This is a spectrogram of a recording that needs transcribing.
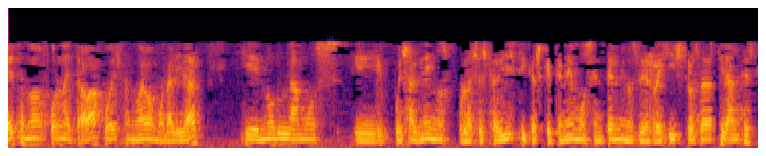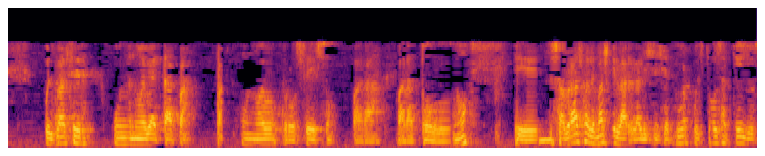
esta nueva forma de trabajo, a esta nueva modalidad que no dudamos, eh, pues al menos por las estadísticas que tenemos en términos de registros de aspirantes, pues va a ser una nueva etapa, un nuevo proceso para, para todos, ¿no? Eh, sabrás además que la, licenciatura, pues todos aquellos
